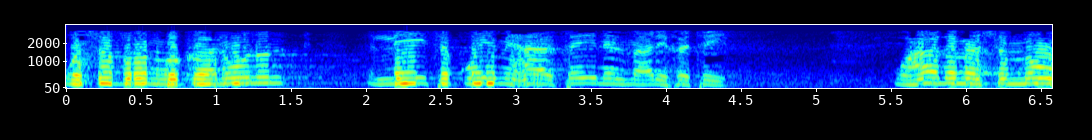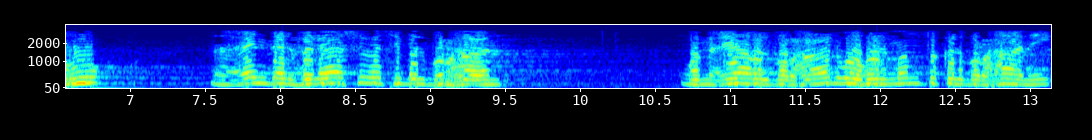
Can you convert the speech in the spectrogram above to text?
وصبر وقانون لتقويم هاتين المعرفتين. وهذا ما سموه عند الفلاسفة بالبرهان ومعيار البرهان وهو المنطق البرهاني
